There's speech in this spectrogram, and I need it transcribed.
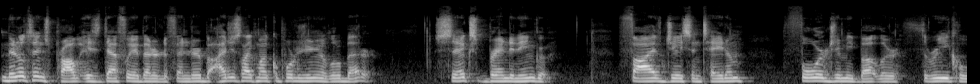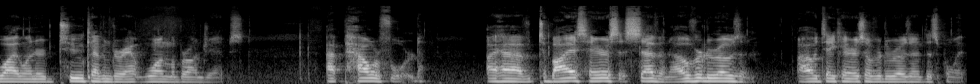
Middleton's probably is definitely a better defender, but I just like Michael Porter Jr. a little better. Six, Brandon Ingram. Five, Jayson Tatum. Four, Jimmy Butler. Three, Kawhi Leonard. Two, Kevin Durant. One, LeBron James. At power forward, I have Tobias Harris at seven over DeRozan. I would take Harris over DeRozan at this point.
